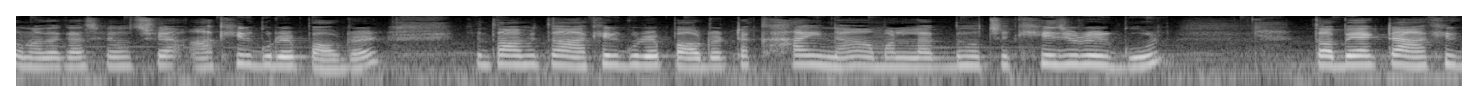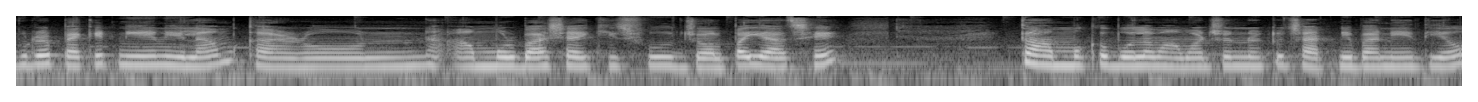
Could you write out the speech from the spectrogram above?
ওনাদের কাছে হচ্ছে আখের গুড়ের পাউডার কিন্তু আমি তো আখের গুড়ের পাউডারটা খাই না। আমার লাগবে হচ্ছে খেজুরের গুড়। তবে একটা আখের গুড়ের প্যাকেট নিয়ে নিলাম। কারণ আম্মুর বাসায় কিছু জলপাই আছে। তো আম্মুকে বললাম, আমার জন্য একটু চাটনি বানিয়ে দিও।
